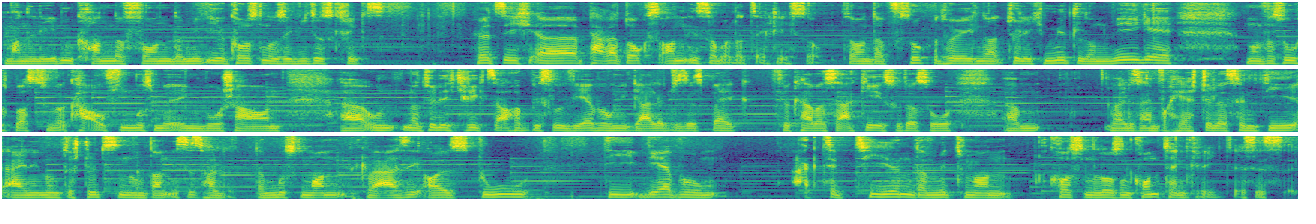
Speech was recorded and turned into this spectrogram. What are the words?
man leben kann davon, damit ihr kostenlose Videos kriegt. Hört sich äh, paradox an, ist aber tatsächlich so. so. Und da versucht man natürlich, natürlich Mittel und Wege. Man versucht was zu verkaufen, muss man irgendwo schauen. Äh, und natürlich kriegt es auch ein bisschen Werbung, egal ob das jetzt bei, für Kawasaki ist oder so. Ähm, weil das einfach Hersteller sind, die einen unterstützen und dann ist es halt, da muss man quasi als du die Werbung akzeptieren, damit man kostenlosen Content kriegt. Es ist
